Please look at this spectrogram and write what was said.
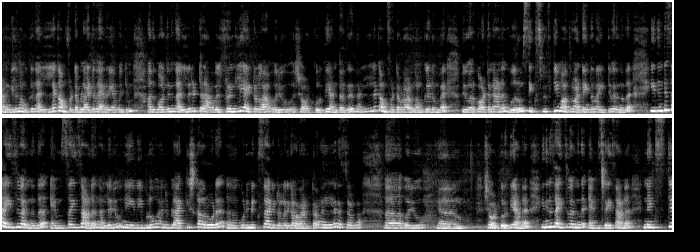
ആണെങ്കിലും നമുക്ക് നല്ല കംഫർട്ടബിൾ ആയിട്ട് വെയർ ചെയ്യാൻ പറ്റും. അതുപോലെ തന്നെ നല്ലൊരു ട്രാവൽ ഫ്രണ്ട്ലി ആയിട്ടുള്ള ഒരു ഷോർട്ട് കുർത്തിയാണ് അത് നല്ല കംഫർട്ടബിൾ ആണ്. നമുക്ക് ഇടുമ്പോൾ പ്യുവർ കോട്ടൺ ആണ്. വെറും സിക്സ് ഫിഫ്റ്റി മാത്രമാണ് ട്ടോ ഇതിന്റെ റേറ്റ് വരുന്നത്. ഇതിന്റെ സൈസ് വരുന്നത് എം സൈസ് ആണ്. നല്ലൊരു നേവി ബ്ലൂ ആൻഡ് ബ്ലാക്കിഷ് കളറോട് കൂടി മിക്സ് ആക്കിയിട്ടുള്ള ഒരു കളറാണ് കേട്ടോ നല്ല രസമുള്ള ഒരു ഷോർട്ട് കുർത്തിയാണ് ഇതിന്റെ സൈസ് വരുന്നത് എം സൈസ് ആണ്. നെക്സ്റ്റ്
